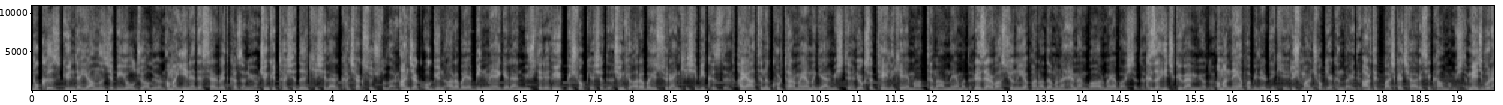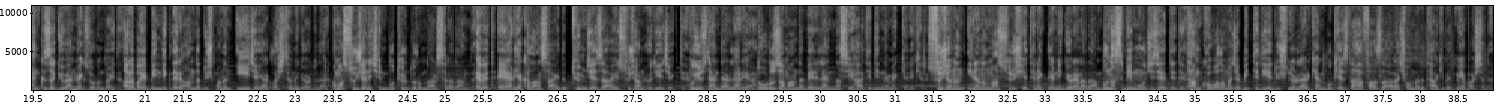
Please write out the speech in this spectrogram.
Bu kız günde yalnızca bir yolcu alıyor ama yine de servet kazanıyor. Çünkü taşıdığı kişiler kaçak suçlular. Ancak o gün arabaya binmeye gelen müşteri büyük bir şok yaşadı. Çünkü arabayı süren kişi bir kızdı. Hayatını kurtarmaya mı gelmişti yoksa tehlikeye mi attığını anlayamadı. Rezervasyonu yapan adamına hemen bağırmaya başladı. Kıza hiç güvenmiyordu. Ama ne yapabilirdi ki? Düşman çok yakındaydı. Artık başka çaresi kalmamıştı. Mecburen kıza güvenmek zorundaydı. Arabaya bindikleri anda düşmanın iyice yaklaştığını gördüler. Ama Sujan için bu tür durumlar sıradandı. Evet eğer yakalansaydı tüm cezayı Sujan ödeyecekti. Bu yüzden derler ya doğru zamanda verilen nasihati dinlemek gerekir. Sujan'ın inanılmaz sürüş yeteneklerini gören adam bu nasıl bir mucize dedi. Tam kovalamaca bitti diye düşünürlerken bu kez daha fazla araç onları takip etmeye başladı.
